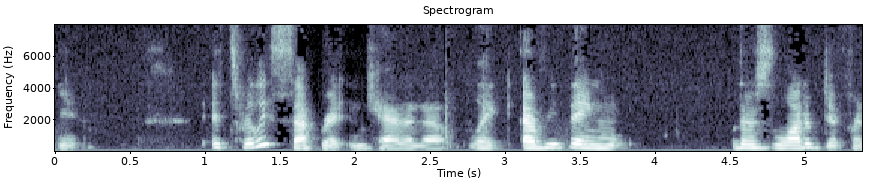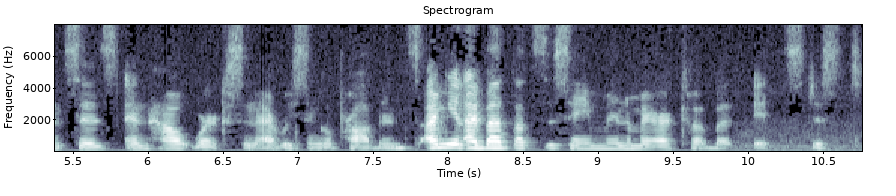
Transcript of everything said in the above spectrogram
Yeah. It's really separate in Canada. Like everything, there's a lot of differences in how it works in every single province. I mean, I bet that's the same in America, but it's just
